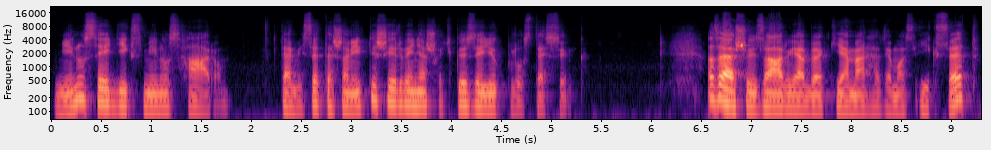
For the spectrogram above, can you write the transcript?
mínusz 1x mínusz 3. Természetesen itt is érvényes, hogy közéjük plusz teszünk. Az első zárójelből kiemelhetem az x-et,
